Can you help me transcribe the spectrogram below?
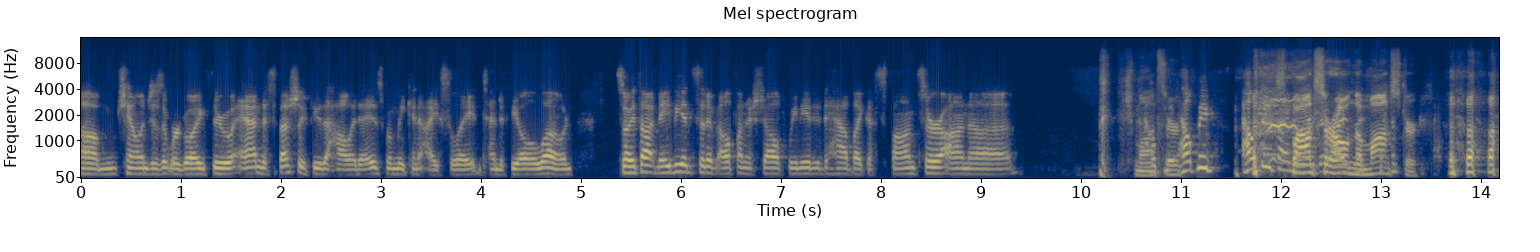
um, challenges that we're going through, and especially through the holidays when we can isolate and tend to feel alone. So I thought maybe instead of Elf on a Shelf, we needed to have like a sponsor on a help, Schmonzer. help me help me find a Sponsor on the monster.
